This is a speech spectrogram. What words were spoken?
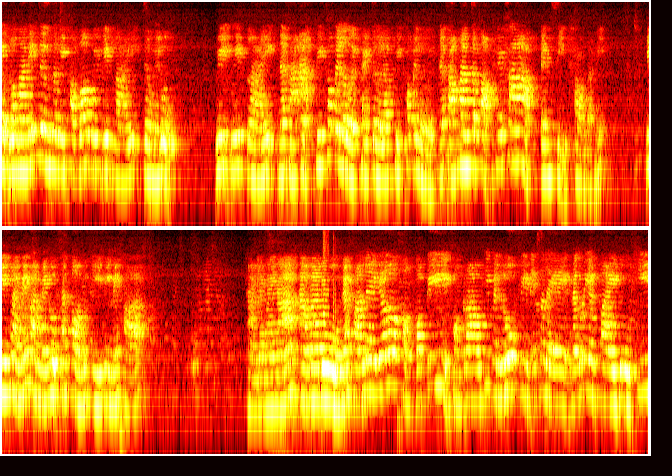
ยับลงมานิดนึงจะมีคำว่า vivid light เจอไหมลูก vivid light นะคะอะคลิกเข้าไปเลย ใครเจอแล้วคลิกเข้าไปเลยนะคะ มันจะปรับให้ภาพเป็นสีเทาแบบนี้ มีใครไม่ทันไหมลูกขั้นตอนเมื่อกี้มีไหมคะอ่ายังไงนะอ่ามาดูนะคะเลเยอร์ของ Copy ของเราที่เป็นรูปฟิล์มเอ็กซเรย์นักเรียนไปดูที่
